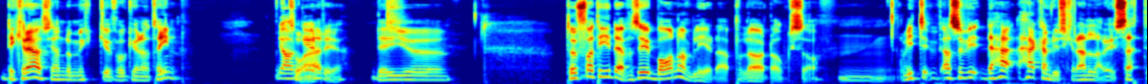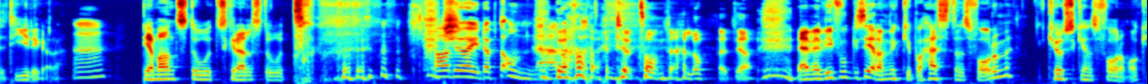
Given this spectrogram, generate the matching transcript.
det krävs ju ändå mycket för att kunna ta in. Ja, så gud. är det ju. Det är ju tuffa tider, får se hur banan blir där på lördag också. Mm. Vi, alltså vi, det här, här kan du skrälla, vi har ju sett det tidigare. Mm. Diamantstot, skrällstot. Ja, du har ju döpt om det här loppet. Döpt om det här loppet, ja. Nej, men vi fokuserar mycket på hästens form, kuskens form och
